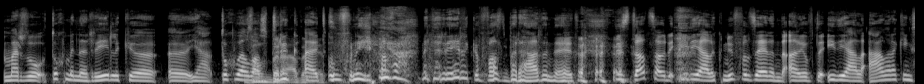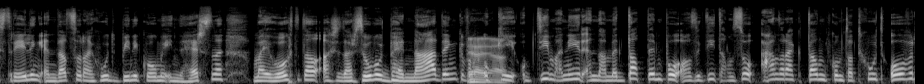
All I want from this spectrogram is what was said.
maar zo toch met een redelijke, uh, ja, toch wel wat druk uitoefenen. Ja, ja, Met een redelijke vastberadenheid. dus dat zou de ideale knuffel zijn, en of de ideale aanrakingstreling. En dat zou dan goed binnenkomen in de hersenen. Maar je hoort het al, als je daar zo moet bij nadenken, van oké, op die manier en dan met dat tempo, als ik die dan zo aanraak, dan komt dat goed over.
